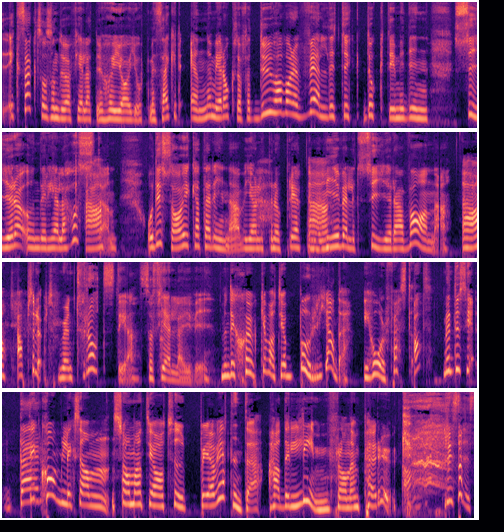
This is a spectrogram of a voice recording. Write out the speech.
exakt så som du har fjällat nu har jag gjort, men säkert ännu mer också. För att du har varit väldigt duktig med din syra under hela hösten. Och det sa ju Katarina, vi gör en liten upprepning, Ja. men vi är väldigt syravana. Ja, absolut. Men trots det så fjällar ju vi. Men det sjuka var att jag började i hårfästet. Men du ser, där... Det kom liksom som att jag typ, jag vet inte, hade lim från en peruk. Precis.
